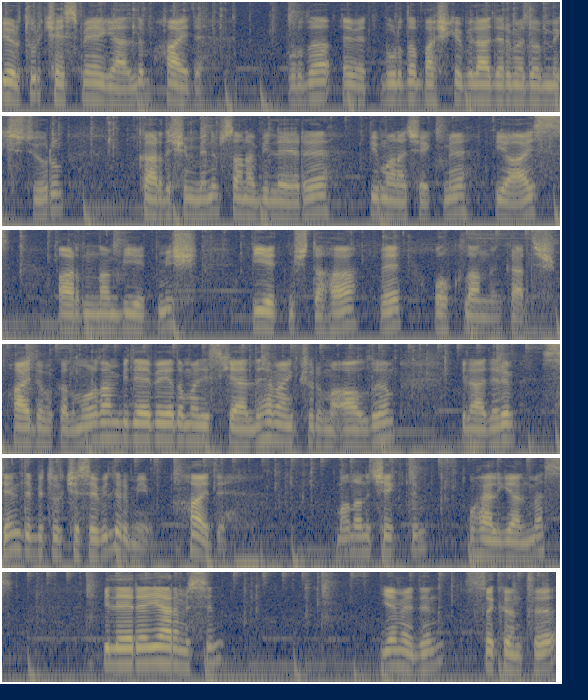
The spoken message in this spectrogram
bir tur kesmeye geldim. Haydi. Burada evet burada başka biladerime dönmek istiyorum. Kardeşim benim sana bir LR, bir mana çekme, bir ice, ardından bir 70, bir 70 daha ve oklandın kardeşim. Haydi bakalım. Oradan bir DB ya da Malis geldi. Hemen kürümü aldım. Biraderim seni de bir tur kesebilir miyim? Haydi. Mananı çektim. O hel gelmez. Bir LR yer misin? Yemedin. Sıkıntı.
